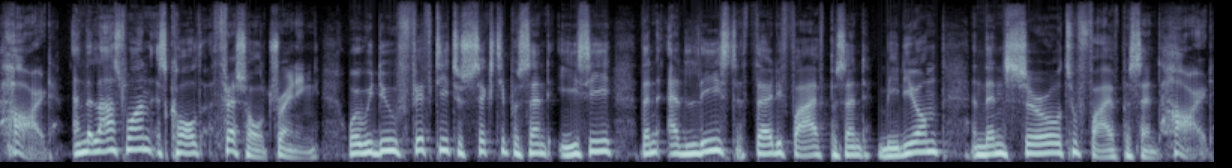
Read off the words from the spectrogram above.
hard. And the last one is called threshold training, where we do 50 to 60% easy, then at least 35% medium, and then 0 to 5% hard.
